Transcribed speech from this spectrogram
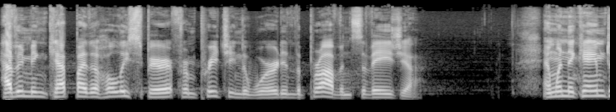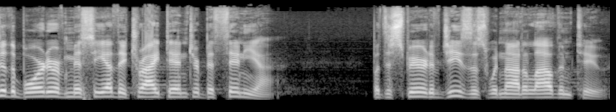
having been kept by the Holy Spirit from preaching the word in the province of Asia. And when they came to the border of Mysia, they tried to enter Bithynia, but the Spirit of Jesus would not allow them to.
